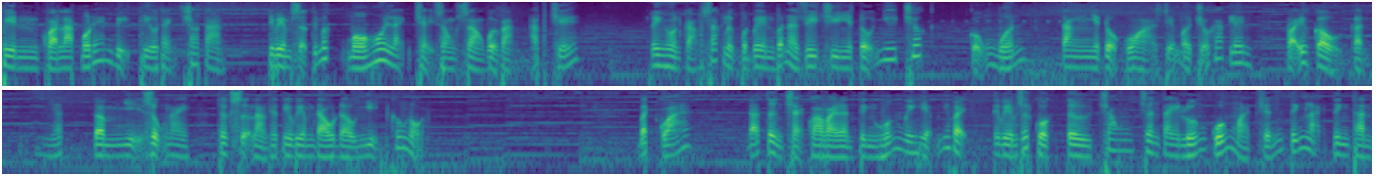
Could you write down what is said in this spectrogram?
viên quả lạp màu đen bị thiêu thành cho tàn. Tiêu viêm sợ tới mức mồ hôi lạnh chảy ròng ròng vội vàng áp chế. Linh hồn cảm giác lực một bên vẫn là duy trì nhiệt độ như trước, cũng muốn tăng nhiệt độ của hỏa diễm ở chỗ khác lên. Loại yêu cầu cần nhất tâm nhị dụng này thực sự làm cho tiêu viêm đau đầu nhịn không nổi. Bất quá, đã từng trải qua vài lần tình huống nguy hiểm như vậy, tiêu viêm rốt cuộc từ trong chân tay luống cuống mà chấn tĩnh lại tinh thần,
